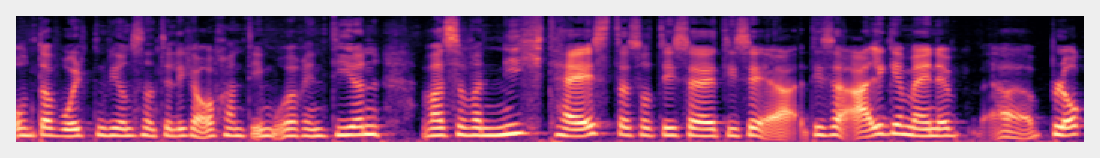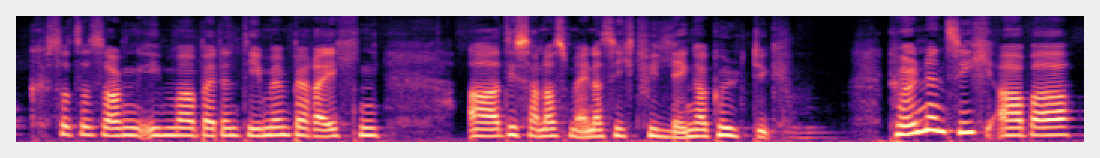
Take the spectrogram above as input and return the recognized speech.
und da wollten wir uns natürlich auch an dem orientieren, was aber nicht heißt, also diese, diese, dieser allgemeine äh, Block sozusagen immer bei den Themenbereichen, äh, die sind aus meiner Sicht viel länger gültig. Können sich aber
